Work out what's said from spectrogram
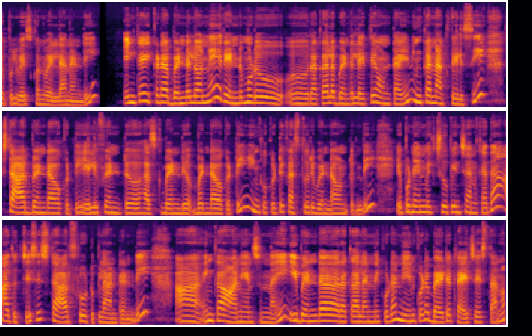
చెప్పులు వేసుకొని వెళ్ళానండి. ఇంకా ఇక్కడ బెండలోనే 2, 3 ఆహ్, రకాల బెండలైతే ఉంటాయి. ఇంకా నాకు తెలిసి స్టార్ బెండ ఒకటి, ఎలిఫెంట్ హస్క్ బెండ బెండ ఒకటి, ఇంకొకటి కస్తూరి బెండ ఉంటుంది. ఇప్పుడు నేను మీకు చూపించాను కదా! అది వచ్చేసి స్టార్ ఫ్రూట్ ప్లాంట్ అండి. ఇంకా ఆనియన్స్ ఉన్నాయి. ఈ బెండ రకాలన్నీ కూడా నేను కూడా బయట ట్రై చేస్తాను.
